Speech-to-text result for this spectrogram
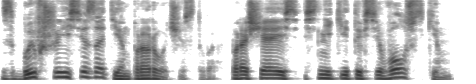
сбывшиеся затем пророчества. Прощаясь с Никитой Всеволжским,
